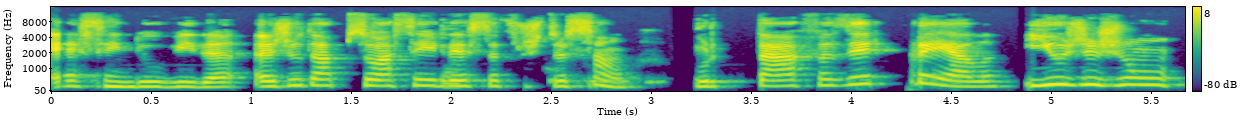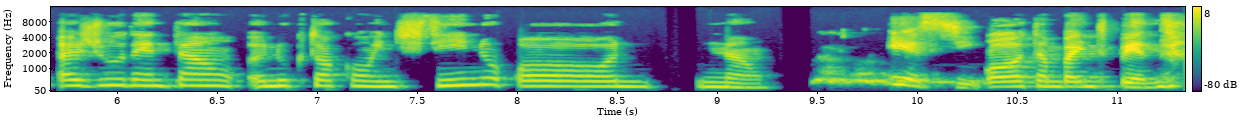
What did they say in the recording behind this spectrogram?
é sem dúvida ajuda a pessoa a sair dessa frustração, porque está a fazer para ela. E o jejum ajuda então no que toca ao intestino ou não? É assim. Ou também depende?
